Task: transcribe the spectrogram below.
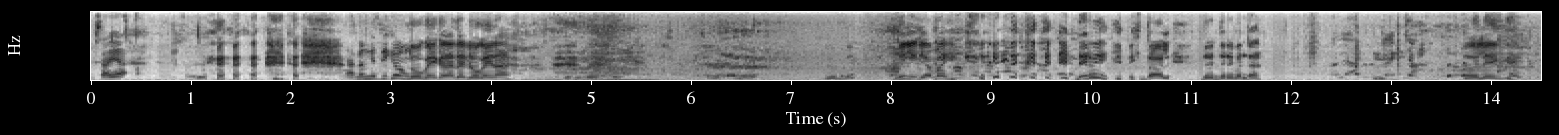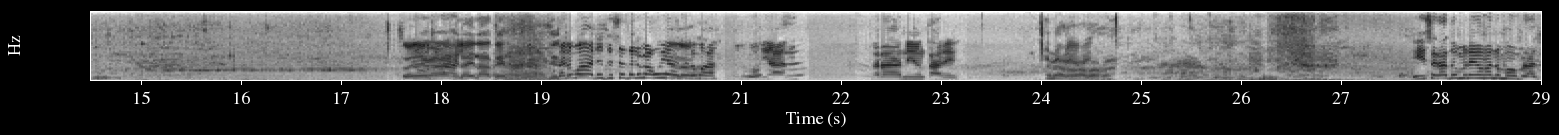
Bisaya. Anong ngiti ko? Dugay ka na din, dugay na. Dili dia bay. Diri, istali. Diri diri banda. Ulig. So yun nga, hilahin natin. Dalawa, dito sa dalawa kuya, Dalawa. dalawa. Yan. Para ano yung tali. Ay, maka, maka, maka. Isarado mo na yung ano mo, Brad.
